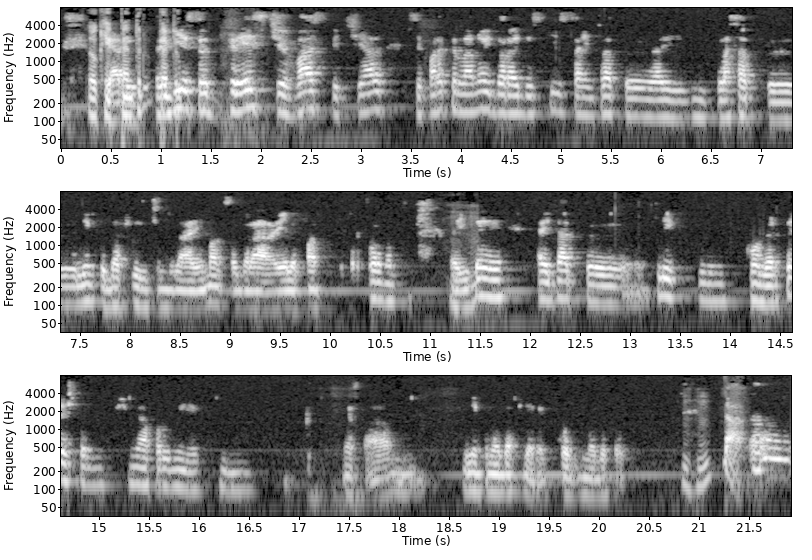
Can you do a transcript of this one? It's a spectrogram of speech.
Ok, Chiar pentru, trebuie pentru... să creezi ceva special. Se pare că la noi doar ai deschis, ai intrat, uh, ai plasat uh, linkul de afiliere, zicem, de la Emac sau de la Elefant de Performance, mm-hmm. la idee, ai dat uh, click, convertește și mi-a apărut mie asta, linkul meu de afiliere, codul meu de tot. Uh-huh. Da, uh,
